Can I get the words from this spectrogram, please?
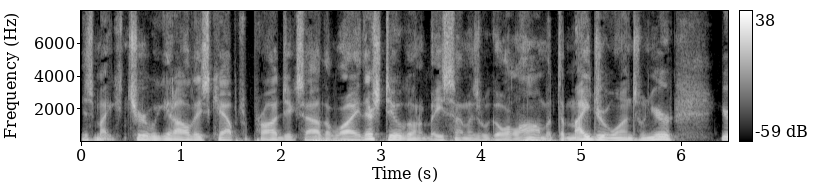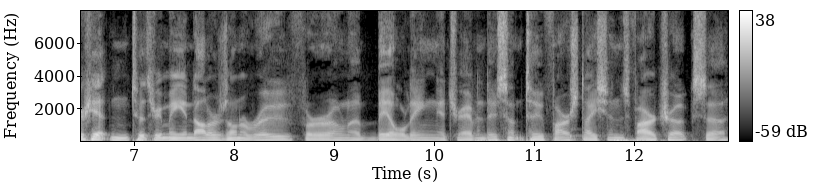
is making sure we get all these capital projects out of the way. There's still going to be some as we go along, but the major ones, when you're you're hitting two or three million dollars on a roof or on a building that you're having to do something to, fire stations, fire trucks. Uh,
